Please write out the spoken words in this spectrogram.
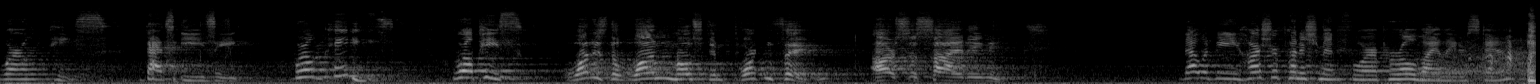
world peace. That's easy. World peace. World peace. What is the one most important thing our society needs? That would be harsher punishment for parole violators, Stan.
